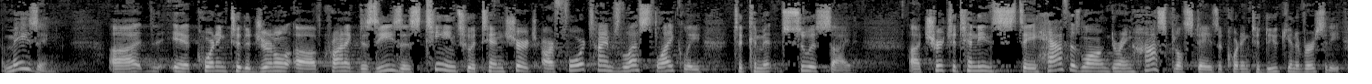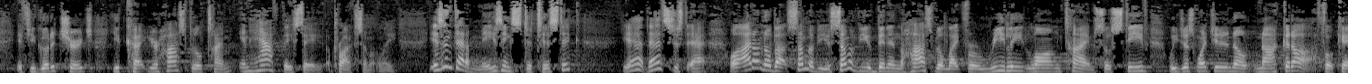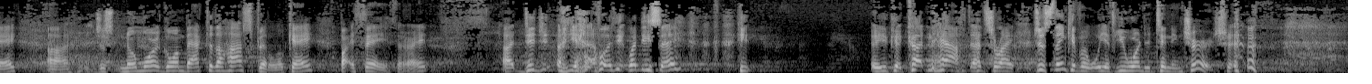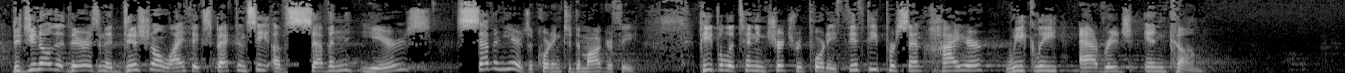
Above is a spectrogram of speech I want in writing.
Amazing. Uh, according to the Journal of Chronic Diseases, teens who attend church are four times less likely to commit suicide. Uh, church attendings stay half as long during hospital stays, according to Duke University. If you go to church, you cut your hospital time in half, they say, approximately. Isn't that amazing statistic? Yeah, that's just, well, I don't know about some of you. Some of you have been in the hospital like for a really long time. So, Steve, we just want you to know, knock it off, okay? Uh, just no more going back to the hospital, okay? By faith, all right? Uh, did you, yeah, what did, what did he say? He, you could cut in half, that's right. Just think of it if you weren't attending church. did you know that there is an additional life expectancy of seven years? Seven years, according to demography. People attending church report a 50% higher weekly average income.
